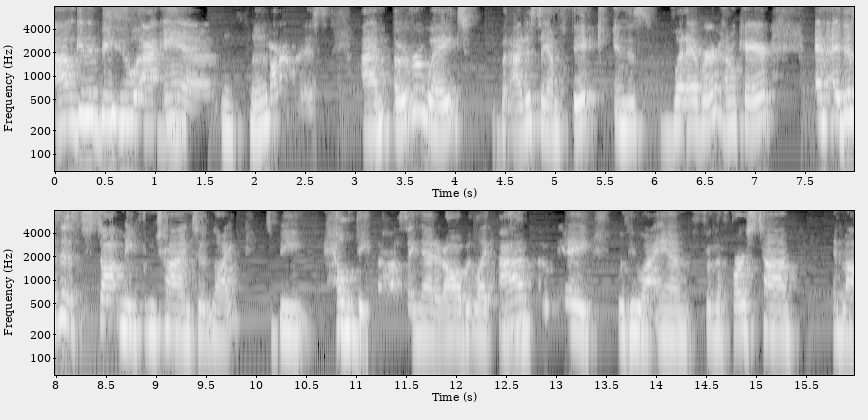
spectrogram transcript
I'm gonna be who I am mm-hmm. regardless. I'm overweight but I just say I'm thick and this whatever, I don't care. And it doesn't stop me from trying to like to be healthy. I'm not saying that at all, but like mm-hmm. I'm okay with who I am for the first time in my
